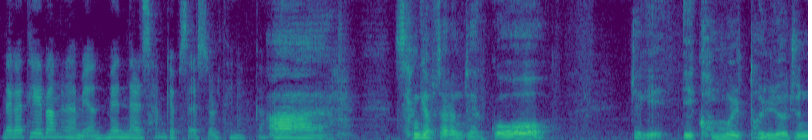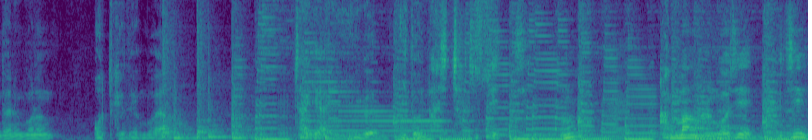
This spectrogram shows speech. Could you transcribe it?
내가 대박을 하면 맨날 삼겹살 쏠 테니까. 아, 삼겹살은 됐고 저기 이 건물 돌려준다는 거는 어떻게 된 거야? 자기야 이거 이 돈 다시 찾을 수 있지? 응? 안 망하는 거지, 그지?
